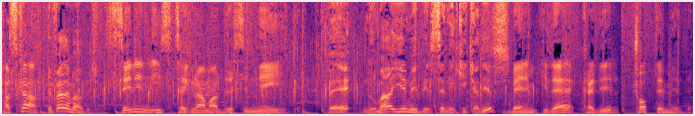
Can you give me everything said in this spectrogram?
Pascal Efendim abicim. senin Instagram adresin neydi? Ve numara 21 seninki Kadir. Benimki de Kadir Çopdemir'di.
